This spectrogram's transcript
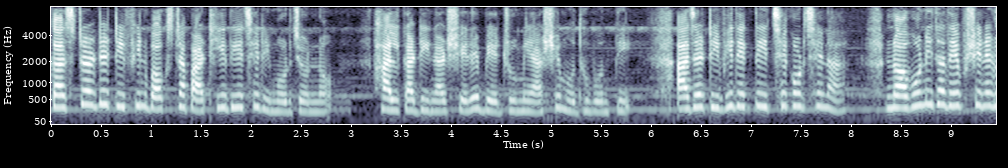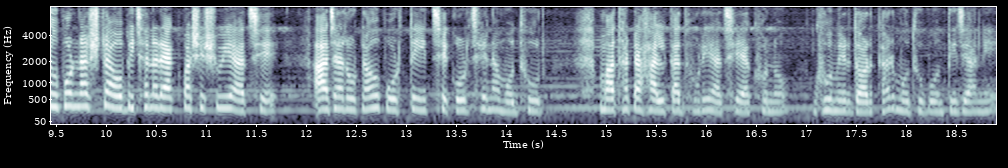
কাস্টার্ডের টিফিন বক্সটা পাঠিয়ে দিয়েছে রিমোর জন্য। হালকা ডিনার সেরে বেডরুমে আসে মধুবন্তী। আজ আর টিভি দেখতে ইচ্ছে করছে না। নবনীতা দেবসেনের উপন্যাসটাও বিছানার একপাশে শুয়ে আছে। আজ আর ওটাও পড়তে ইচ্ছে করছে না মধুর। মাথাটা হালকা ধরে আছে এখনও। ঘুমের দরকার, মধুবন্তী জানে।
